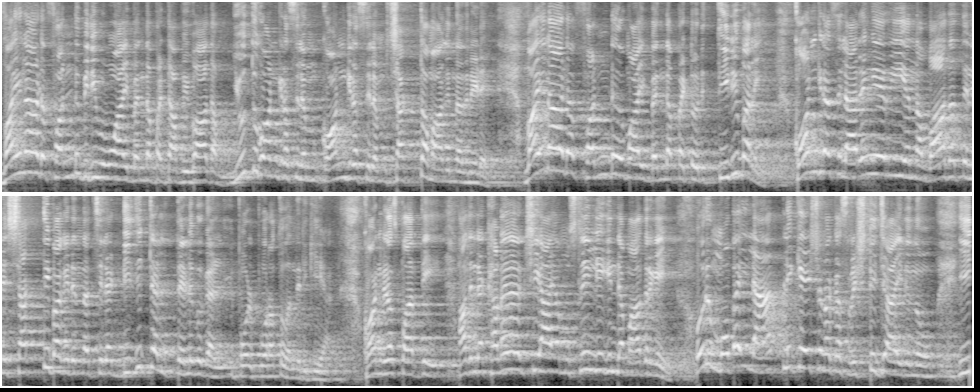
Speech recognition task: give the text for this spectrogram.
വയനാട് ഫണ്ട് പിരിവുമായി ബന്ധപ്പെട്ട വിവാദം യൂത്ത് കോൺഗ്രസിലും കോൺഗ്രസിലും ശക്തമാകുന്നതിനിടെ വയനാട് ഫണ്ടുമായി ബന്ധപ്പെട്ട ഒരു തിരിമറി കോൺഗ്രസിൽ അരങ്ങേറി എന്ന വാദത്തിന് ശക്തി പകരുന്ന ചില ഡിജിറ്റൽ തെളിവുകൾ ഇപ്പോൾ പുറത്തു വന്നിരിക്കുകയാണ്. കോൺഗ്രസ് പാർട്ടി അതിന്റെ ഘടകകക്ഷിയായ മുസ്ലിം ലീഗിന്റെ മാതൃകയിൽ ഒരു മൊബൈൽ ആപ്ലിക്കേഷനൊക്കെ സൃഷ്ടിച്ചായിരുന്നു ഈ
